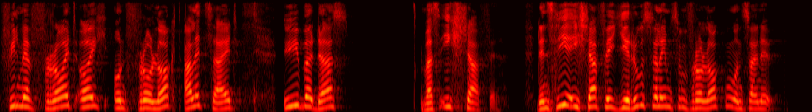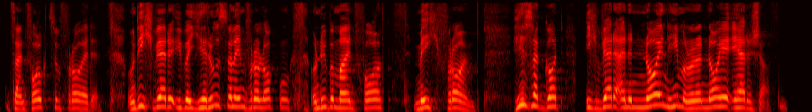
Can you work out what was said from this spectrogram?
Vielmehr freut euch und frohlockt alle Zeit über das, was ich schaffe. Denn siehe, ich schaffe Jerusalem zum Frohlocken und seine, sein Volk zur Freude. Und ich werde über Jerusalem frohlocken und über mein Volk mich freuen. Hier sagt Gott, ich werde einen neuen Himmel und eine neue Erde schaffen.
